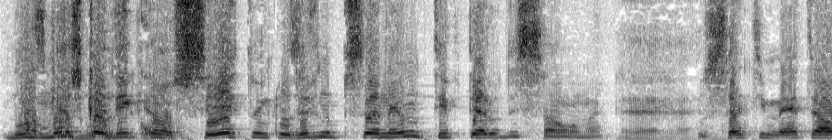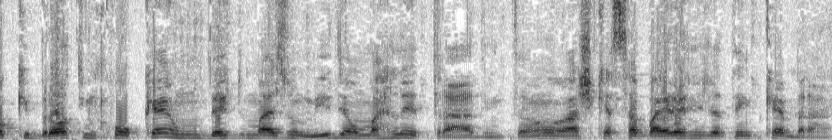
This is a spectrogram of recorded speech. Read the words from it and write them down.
música, música, de concerto, inclusive, não precisa nenhum tipo de erudição, né? É. O sentimento é algo que brota em qualquer um, desde o mais humilde ao mais letrado. Então, eu acho que essa barreira a gente já tem que quebrar.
